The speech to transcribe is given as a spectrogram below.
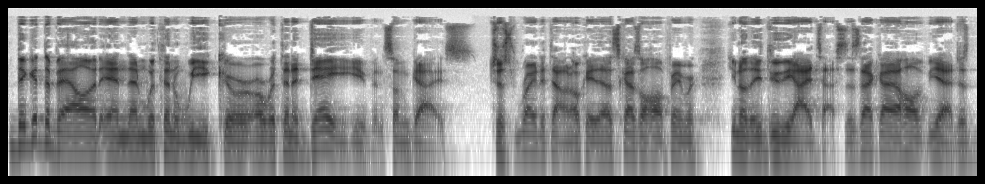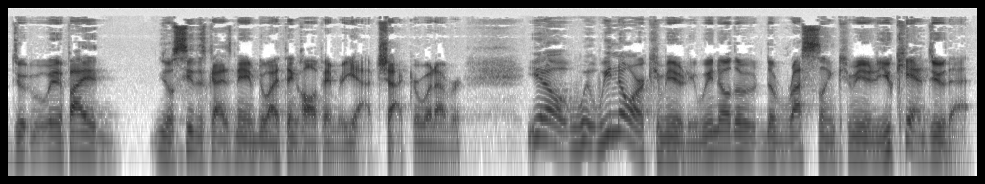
They get the ballot and then within a week or, or within a day even some guys just write it down. Okay this guy's a hall of famer. You know they do the eye test. Is that guy a hall of, yeah just do if i you'll see this guy's name do i think hall of famer? Yeah check or whatever you know we, we know our community we know the, the wrestling community you can't do that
